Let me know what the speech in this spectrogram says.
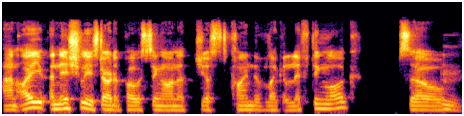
and i initially started posting on it just kind of like a lifting log so mm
